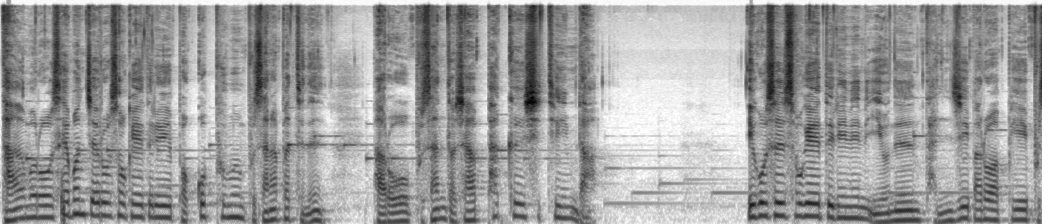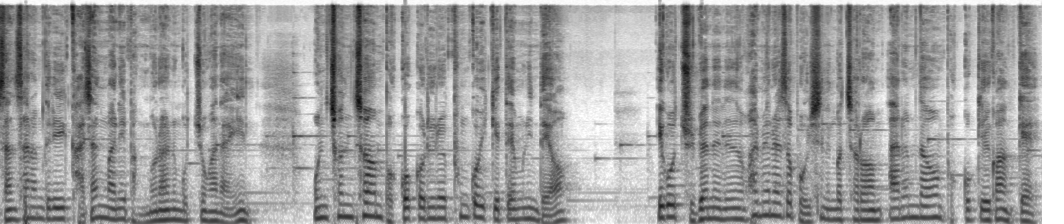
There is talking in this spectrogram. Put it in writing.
다음으로 세 번째로 소개해드릴 벚꽃 품은 부산 아파트는 바로 부산 더샵 파크시티입니다. 이곳을 소개해드리는 이유는 단지 바로 앞이 부산 사람들이 가장 많이 방문하는 곳 중 하나인 온천천 벚꽃거리를 품고 있기 때문인데요. 이곳 주변에는 화면에서 보이시는 것처럼 아름다운 벚꽃길과 함께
